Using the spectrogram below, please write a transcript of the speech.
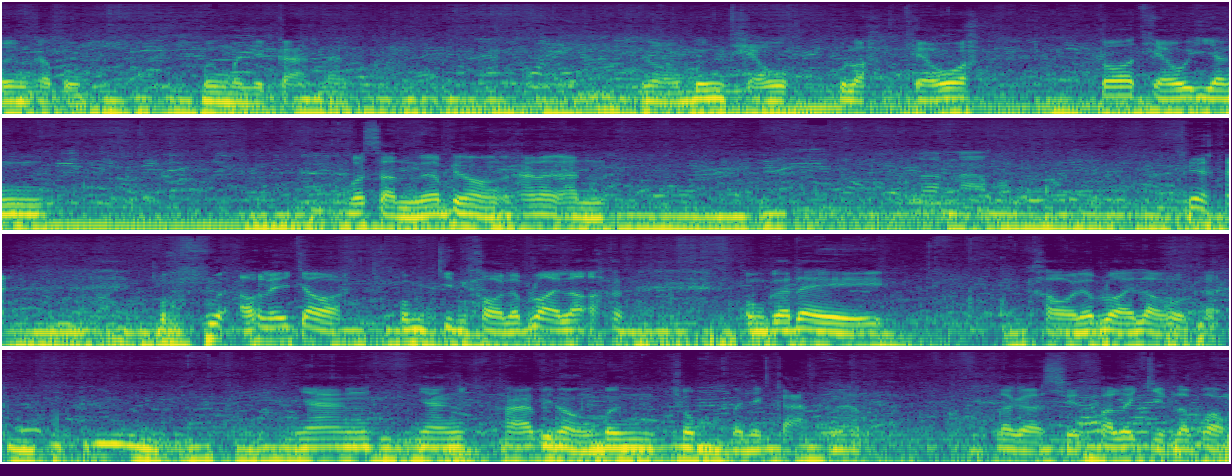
บิ้งครับผมเบิ้งบรรยากาศนะพี่น้องเบิ้งแถวกูละแถวอะต่อแถวเอียังวัสันแล้วพี่น้องห้าอันร้านน้ำผมเอาเลยจ้าผมกินข้าวเรียบร้อยแล้ว ผมก็ได้ข้าวเรียบร้อยแล้วผมก็ย่างย่างพาพี่น้องเบิ่งชมบรรยากาศนะครับ แล้วก็เสร็จภารกิจแล้วพร้อม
